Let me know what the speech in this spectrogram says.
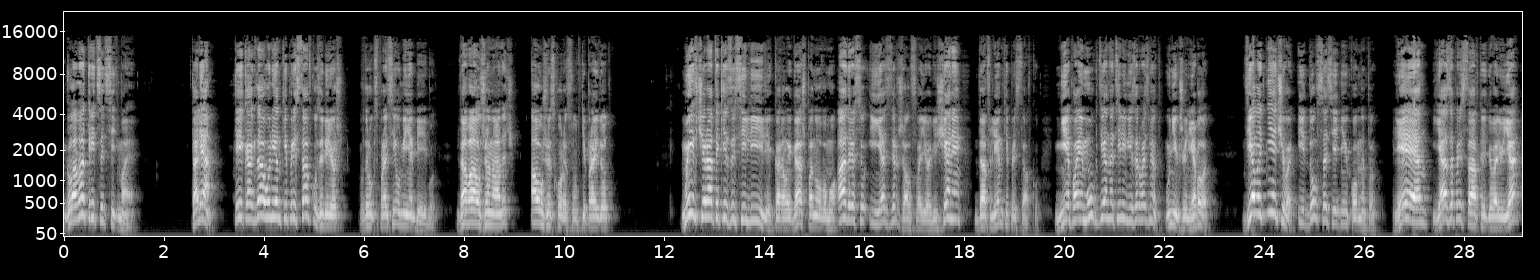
Глава 37. «Толян, ты когда у Ленки приставку заберешь?» Вдруг спросил меня Бейбут. «Давал же на ночь, а уже скоро сутки пройдут». Мы вчера таки заселили Карлыгаш по новому адресу, и я сдержал свое обещание, дав Ленке приставку. Не пойму, где она телевизор возьмет, у них же не было. Делать нечего, иду в соседнюю комнату. «Лен, я за приставкой», — говорю я,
